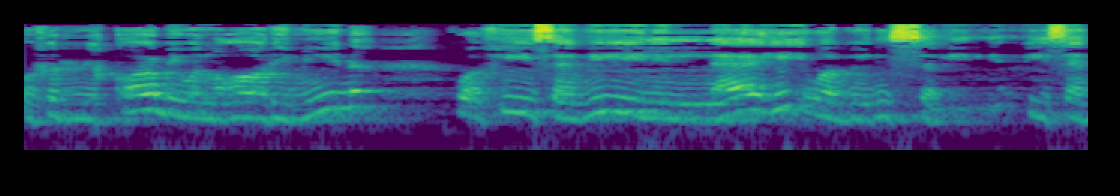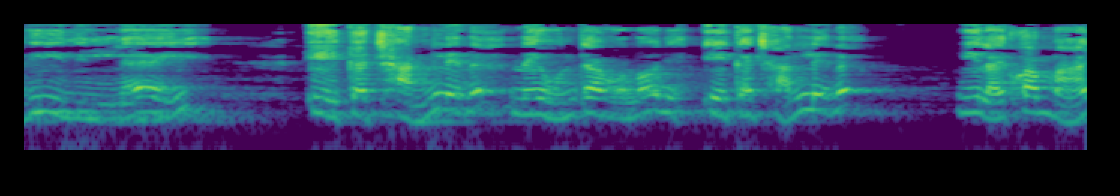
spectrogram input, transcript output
وفي الرقاب والغارمين وفي سبيل الله وابن السبيل في سبيل الله เอกฉันเลยนะในหนทางของอัลลอฮ์เนี่ยเอกฉันเลยนะมีหลายความหมาย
